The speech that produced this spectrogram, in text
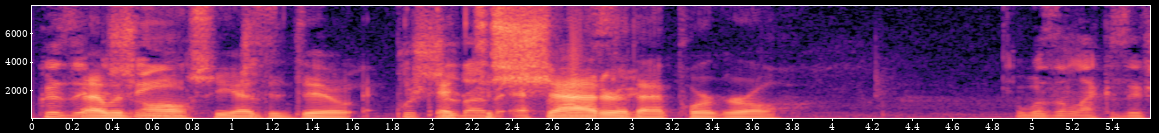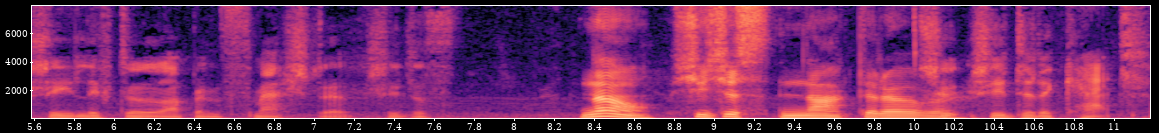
Because That was all she had to do. it to shatter that poor girl. It wasn't like as if she lifted it up and smashed it. She just No, she just knocked it over. She, she did a cat.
